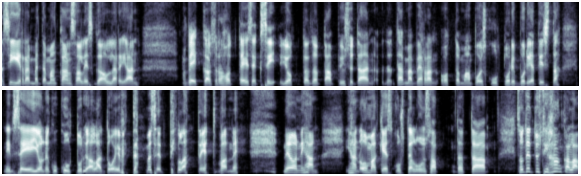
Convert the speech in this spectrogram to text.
siirrämme tämän kansallisgallerian veikkausrahoitteiseksi, jotta tota, pystytään tämän verran ottamaan pois kulttuuribudjetista, niin se ei ole niin kuin kulttuurialan toive tämmöiset tilanteet, vaan ne, ne on ihan, ihan oma keskustelunsa. Tota, se on tietysti hankala,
